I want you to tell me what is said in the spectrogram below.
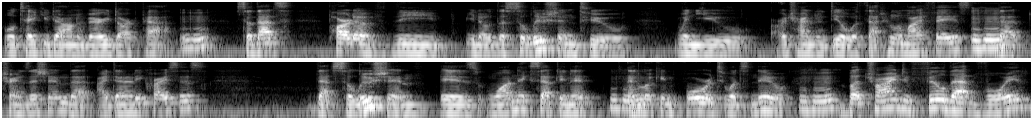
will take you down a very dark path. Mm-hmm. So that's part of the you know the solution to when you are trying to deal with that who am I phase, mm-hmm. that transition, that identity crisis that solution is one accepting it mm-hmm. and looking forward to what's new mm-hmm. but trying to fill that void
